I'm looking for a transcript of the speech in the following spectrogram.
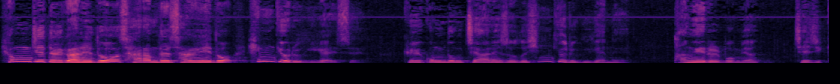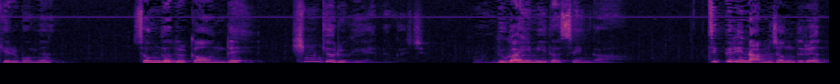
형제들 간에도 사람들 사이에도 힘겨루기가 있어요. 교회 공동체 안에서도 힘겨루기가 있는 거예요. 당회를 보면 재직회를 보면 성도들 가운데 힘겨루기가 있는 거죠. 어, 누가 힘이 더 센가? 특별히 남성들은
